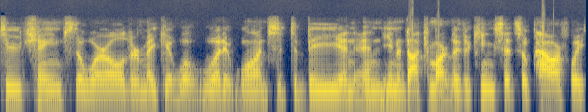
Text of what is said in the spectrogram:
to change the world or make it what, what it wants it to be. And, and, you know, Dr. Martin Luther King said so powerfully,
